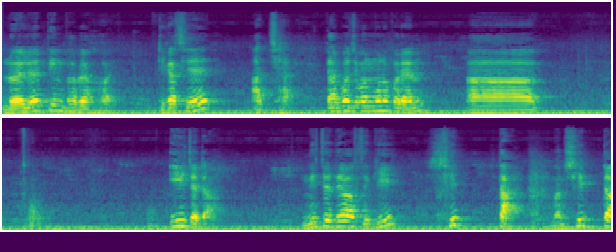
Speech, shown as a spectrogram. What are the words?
লয়ে লয়ে তিন ভাবে হয়। ঠিক আছে? আচ্ছা। তারপর যেমন মনে করেন ই যেটা, নিচে দেওয়া আছে কি? সিদ্ধা মানে সিদ্ধা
